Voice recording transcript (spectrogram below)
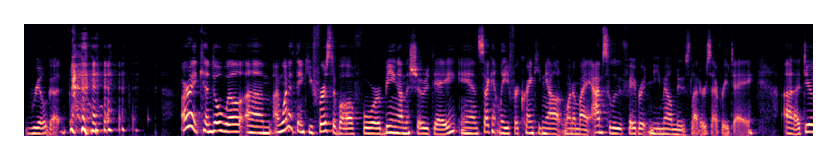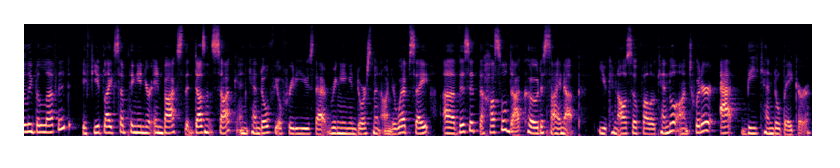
real good. all right, Kendall. Well, um, I want to thank you, first of all, for being on the show today. And secondly, for cranking out one of my absolute favorite email newsletters every day. Uh, dearly beloved, if you'd like something in your inbox that doesn't suck, and Kendall, feel free to use that ringing endorsement on your website, uh, visit thehustle.co to sign up. You can also follow Kendall on Twitter at the Kendall Baker.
